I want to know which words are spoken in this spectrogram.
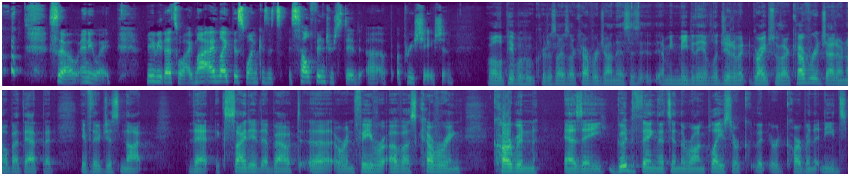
so anyway, maybe that's why. My, I like this one because it's self-interested uh, appreciation. Well, the people who criticize our coverage on this is, I mean, maybe they have legitimate gripes with our coverage. I don't know about that, but if they're just not that excited about uh, or in favor of us covering carbon as a good thing that's in the wrong place or, or carbon that needs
